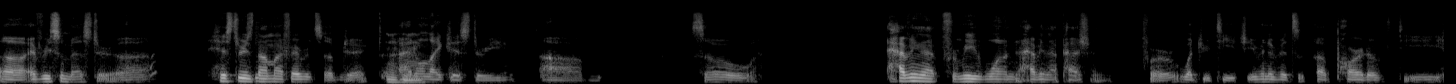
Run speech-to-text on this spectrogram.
uh every semester uh history is not my favorite subject i Mhm. don't like history um so having that for me one having that passion for what you teach even if it's a part of the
